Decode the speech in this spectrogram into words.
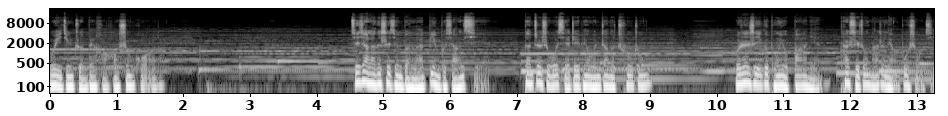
我已经准备好好生活了。接下来的事情本来并不想写，但这是我写这篇文章的初衷。我认识一个朋友八年，他始终拿着两部手机。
